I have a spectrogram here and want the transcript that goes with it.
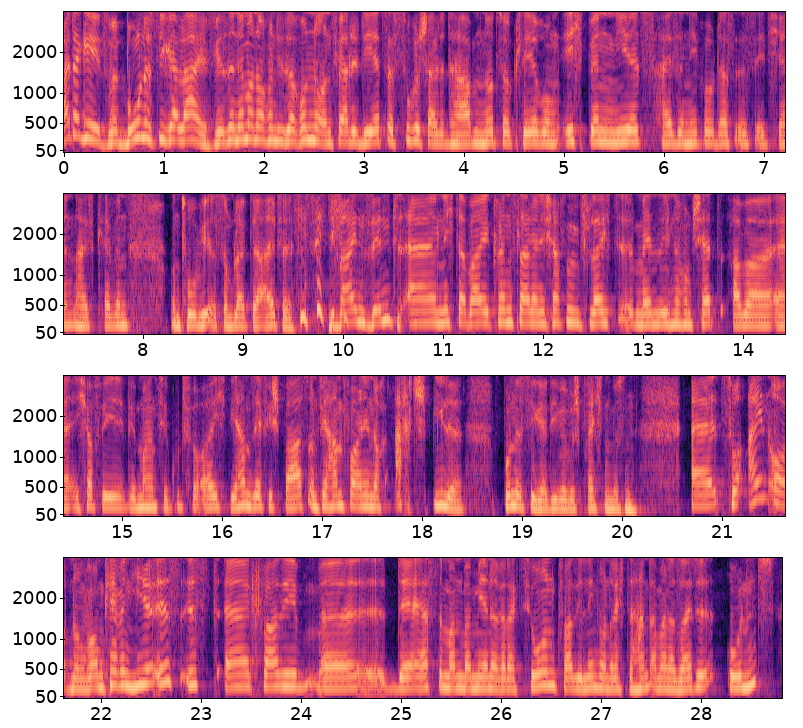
Weiter geht's mit Bundesliga Live. Wir sind immer noch in dieser Runde und für alle, die jetzt erst zugeschaltet haben, nur zur Klärung. Ich bin Nils, heiße Nico, das ist Etienne, heißt Kevin und Tobi ist und bleibt der Alte. Die beiden sind äh, nicht dabei, können es leider nicht schaffen. Vielleicht äh, melden sie sich noch im Chat, aber äh, ich hoffe, wir, wir machen es hier gut für euch. Wir haben sehr viel Spaß und wir haben vor allen Dingen noch acht Spiele Bundesliga, die wir besprechen müssen. Äh, zur Einordnung, warum Kevin hier ist, ist äh, quasi äh, der erste Mann bei mir in der Redaktion, quasi linke und rechte Hand an meiner Seite und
